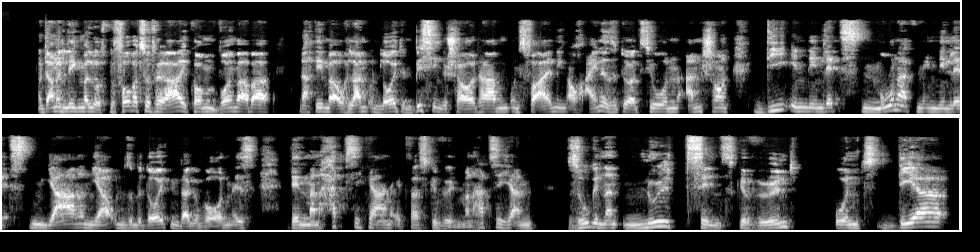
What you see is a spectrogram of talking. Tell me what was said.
Und damit legen wir los. Bevor wir zu Ferrari kommen, wollen wir aber, nachdem wir auch Land und Leute ein bisschen geschaut haben, uns vor allen Dingen auch eine Situation anschauen, die in den letzten Monaten, in den letzten Jahren ja umso bedeutender geworden ist. Denn man hat sich ja an etwas gewöhnt. Man hat sich an sogenannten Nullzins gewöhnt. Und der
